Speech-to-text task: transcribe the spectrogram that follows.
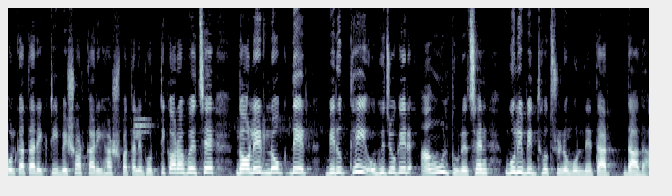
কলকাতার একটি বেসরকারি হাসপাতালে ভর্তি করা হয়েছে। দলের লোকদের বিরুদ্ধেই অভিযোগের আঙুল তুলেছেন গুলিবিদ্ধ তৃণমূল নেতার দাদা।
